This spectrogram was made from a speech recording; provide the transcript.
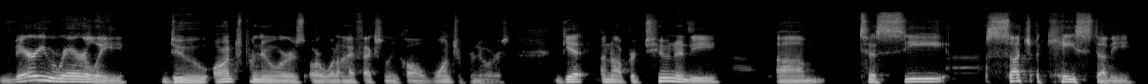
very rarely do entrepreneurs or what I affectionately call entrepreneurs get an opportunity um, to see such a case study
